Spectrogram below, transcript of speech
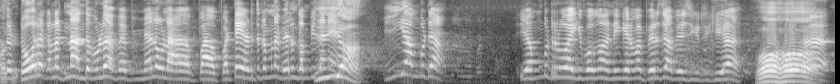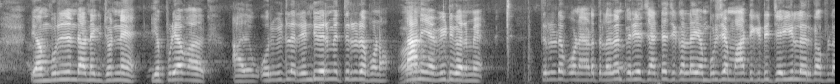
அந்த டோரை கலட்டினா அந்த உள்ள வெ- மேல உள்ள பட்டையை எடுத்துட்டோம்னா வெறும் கம்பி தானே? ஈயா. அம்புட்டான் எண்பது ரூபாய்க்கு போகும். நீங்க என்னமோ பெருசா பேசிக்கிட்டு இருக்கியா. ஓஹோ. என் புருஷன்ட்ட அன்னைக்கு சொன்னேன். எப்படியா அது ஒரு வீட்டில் ரெண்டு பேருமே திருட போனோம். நானும் என் வீட்டுக்காரமே திருட போன இடத்துல தான் பெரிய சட்டை சிக்கல்ல என் புருஷன் மாட்டிக்கிட்டு ஜெயிலில் இருக்காப்புல.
